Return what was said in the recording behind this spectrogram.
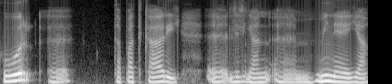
kur uh, tāpat kā arī uh, Lilian um, minēja,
